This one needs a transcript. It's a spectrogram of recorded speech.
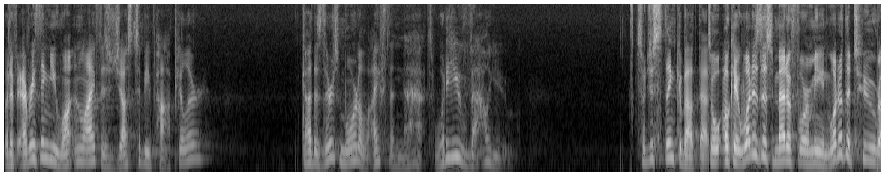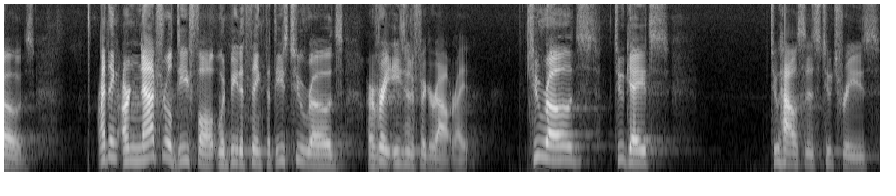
But if everything you want in life is just to be popular, God says there's more to life than that. What do you value? So just think about that. So, okay, what does this metaphor mean? What are the two roads? I think our natural default would be to think that these two roads are very easy to figure out, right? Two roads, two gates, two houses, two trees.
